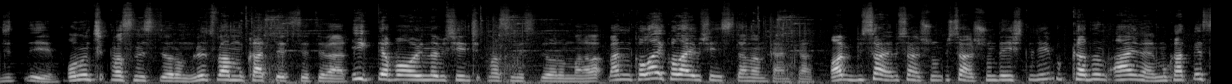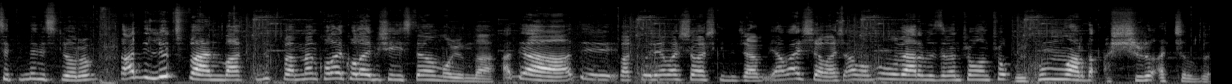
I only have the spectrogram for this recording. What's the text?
Ciddiyim. Onun çıkmasını istiyorum. Lütfen mukaddes seti ver. İlk defa oyunda bir şeyin çıkmasını istiyorum bana. Bak ben kolay kolay bir şey istemem kanka. Abi bir saniye bir saniye şunu bir saniye şunu değiştireyim. Bu kadın aynen mukaddes setinden istiyorum. Hadi lütfen bak lütfen ben kolay kolay bir şey istemem oyunda. Hadi ya hadi. Bak böyle yavaş yavaş gideceğim. Yavaş yavaş ama bunu ver bize. Ben şu an çok uykum vardı. Aşırı açıldı.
